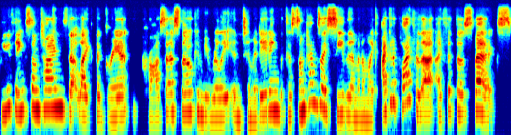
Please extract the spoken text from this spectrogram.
do you think sometimes that like the grant process though can be really intimidating because sometimes I see them and I'm like, I could apply for that. I fit those specs.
